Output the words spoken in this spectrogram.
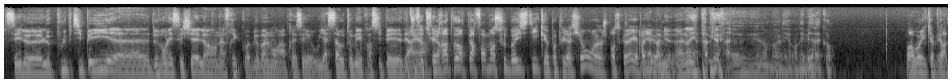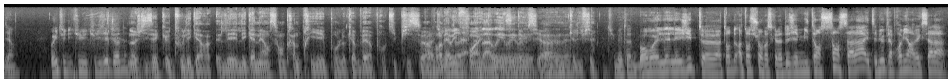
C'est le, le plus petit pays euh, devant les Seychelles en Afrique, quoi, globalement. Après, c'est où il y a Sao Tomé et Principe Tu derrière. fais, tu fais le rapport performance footballistique euh, population, euh, je pense que là, il n'y a Ah, pas y a mieux. pas hein. mieux. Ah, non, il n'y a pas mieux. Ah, ouais, non, mais on, est, on est bien d'accord. Bravo les Capverdiens. Oui, tu, tu, tu disais, John Non, je disais que tous les, Ga- les, les Ghanéens sont en train de prier pour le Cap Vert pour qu'ils puissent euh, Ouais, avoir les deux points Ah bah et pour oui, oui, oui. aussi à qualifier. Tu m'étonnes. Bon, moi, l'Égypte, euh, atten- attention, parce que la deuxième mi-temps sans Salah était mieux que la première avec Salah.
